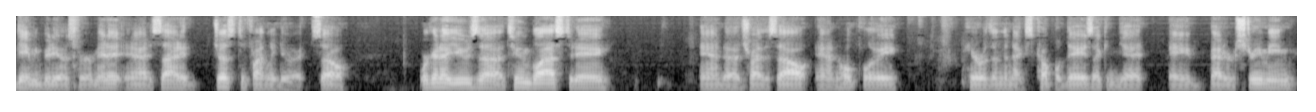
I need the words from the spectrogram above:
gaming videos for a minute, and I decided just to finally do it. So we're gonna use uh, Toon Blast today and uh, try this out, and hopefully here within the next couple days I can get a better streaming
